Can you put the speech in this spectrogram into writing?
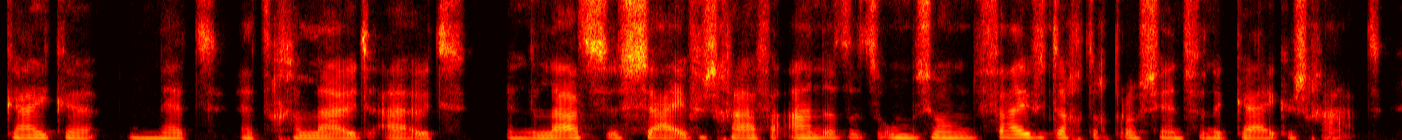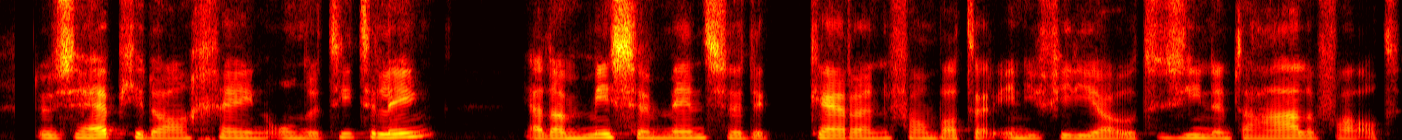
kijken met het geluid uit. En de laatste cijfers gaven aan dat het om zo'n 85% van de kijkers gaat. Dus heb je dan geen ondertiteling, ja, dan missen mensen de kern van wat er in die video te zien en te halen valt.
